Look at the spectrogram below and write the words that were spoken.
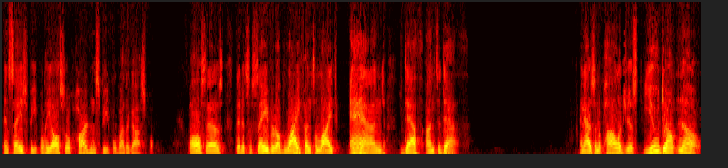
and saves people, he also hardens people by the gospel. Paul says that it's a savor of life unto life and death unto death. And as an apologist, you don't know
